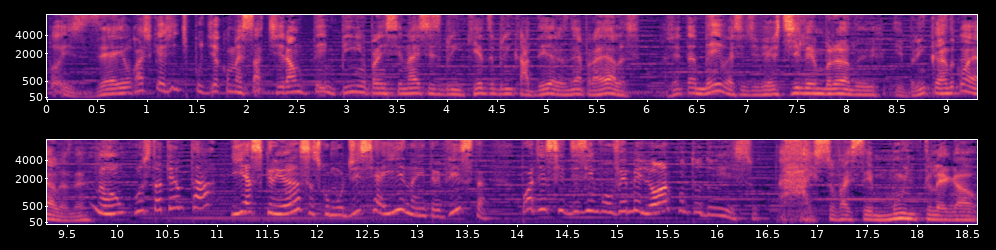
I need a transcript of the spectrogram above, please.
Pois é, eu acho que a gente podia começar a tirar um tempinho para ensinar esses brinquedos e brincadeiras, né, para elas. A gente também vai se divertir lembrando e, e, brincando com elas, né? Não custa tentar. E as crianças, como disse aí na entrevista, podem se desenvolver melhor com tudo isso. Ah, isso vai ser muito legal.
